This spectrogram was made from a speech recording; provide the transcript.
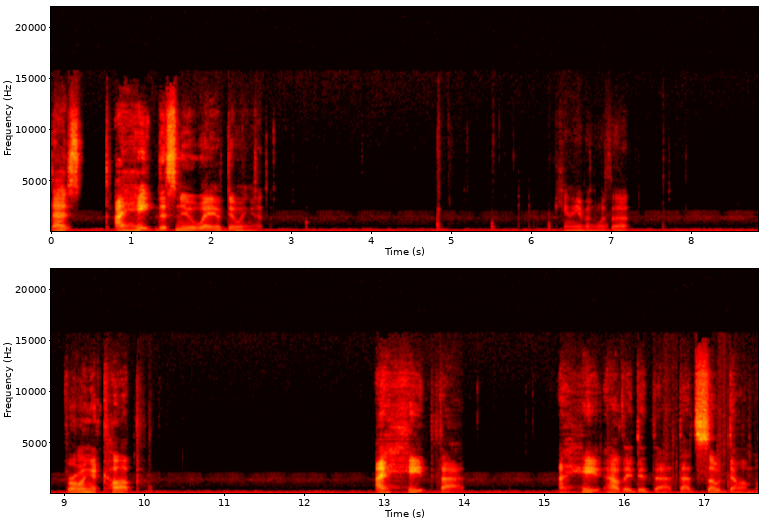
That is. I hate this new way of doing it. Even with that. Throwing a cup. I hate that. I hate how they did that. That's so dumb.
